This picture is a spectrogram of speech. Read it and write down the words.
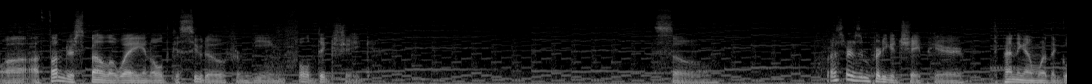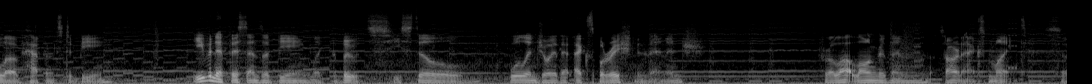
uh, a thunder spell away in Old Kasuto from being full dig shake. So, Reznor's in pretty good shape here, depending on where the glove happens to be. Even if this ends up being like the boots, he still will enjoy that exploration advantage for a lot longer than Xarnax might, so...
